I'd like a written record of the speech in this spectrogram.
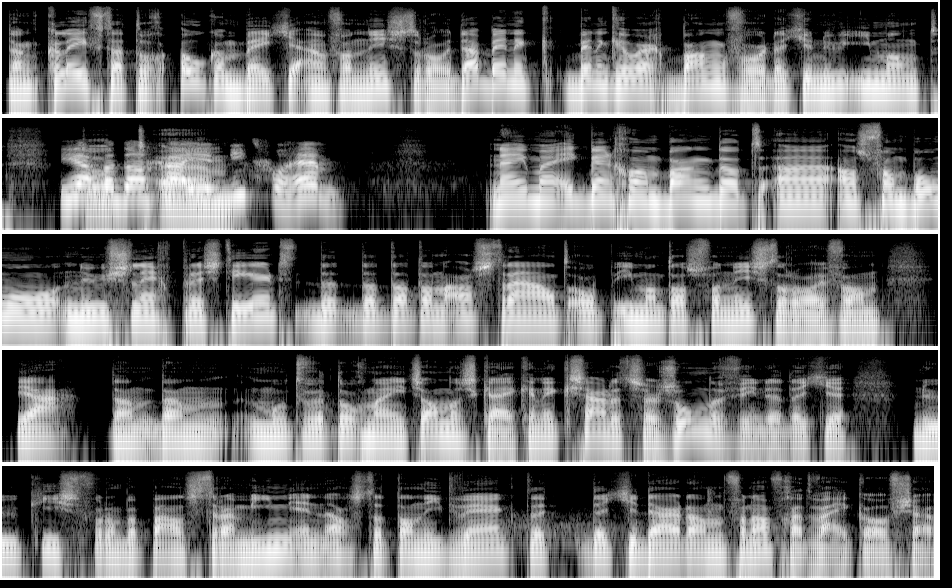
Dan kleeft dat toch ook een beetje aan Van Nistelrooy. Daar ben ik, ben ik heel erg bang voor. Dat je nu iemand Ja, maar dan ga je ehm, niet voor hem. Nee, maar ik ben gewoon bang dat eh, als Van Bommel nu slecht presteert, dat, dat dat dan afstraalt op iemand als Van Nistelrooy. Van ja, dan, dan moeten we toch naar iets anders kijken. En ik zou het zo zonde vinden dat je nu kiest voor een bepaald stramien en als dat dan niet werkt, dat, dat je daar dan vanaf gaat wijken of zo.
